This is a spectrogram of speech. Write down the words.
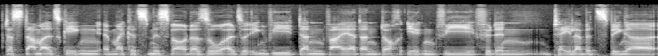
ob das damals gegen äh, Michael Smith war oder so. Also irgendwie, dann war ja dann doch irgendwie für den Taylor-Bezwinger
